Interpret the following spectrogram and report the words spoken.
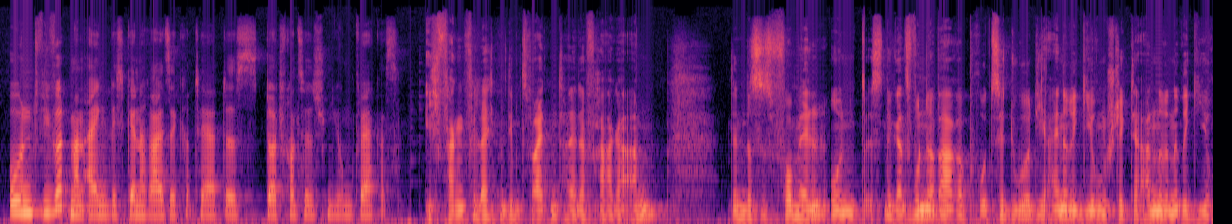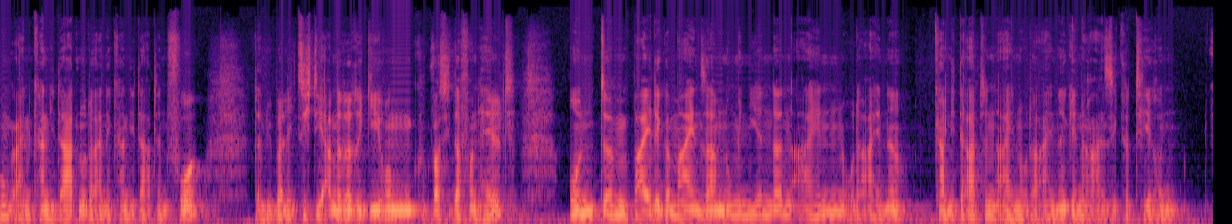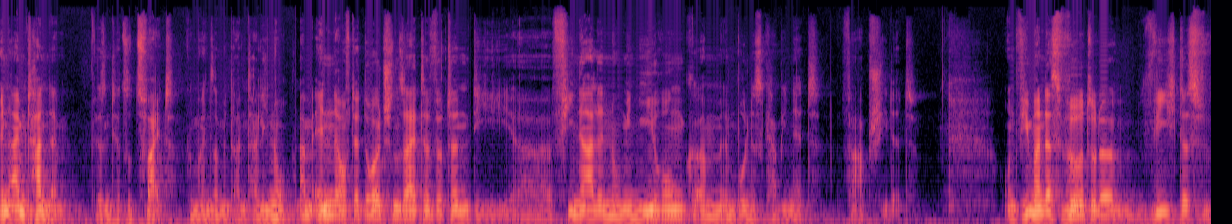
Und wie wird man eigentlich Generalsekretär des Deutsch-Französischen Jugendwerkes? Ich fange vielleicht mit dem zweiten Teil der Frage an. Denn das ist formell und ist eine ganz wunderbare Prozedur. Die eine Regierung schlägt der anderen Regierung einen Kandidaten oder eine Kandidatin vor. Dann überlegt sich die andere Regierung, was sie davon hält. Und ähm, beide gemeinsam nominieren dann einen oder eine Kandidatin, einen oder eine Generalsekretärin in einem Tandem. Wir sind ja zu zweit, gemeinsam mit Antalino. Am Ende auf der deutschen Seite wird dann die äh, finale Nominierung ähm, im Bundeskabinett verabschiedet. Und wie man das wird oder wie ich das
